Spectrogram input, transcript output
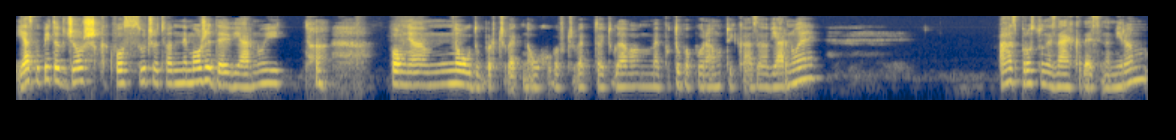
И аз попитах Джош какво се случва. Това не може да е вярно и Помня, много добър човек, много хубав човек. Той тогава ме потупа по рамото и каза, вярно е. Аз просто не знаех къде се намирам.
